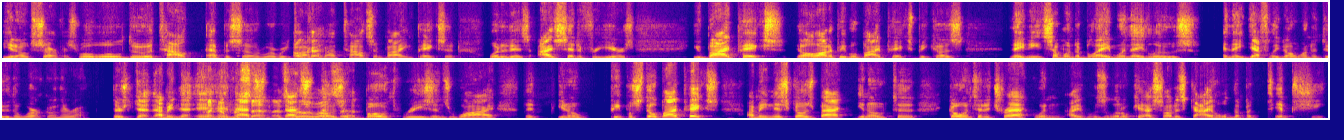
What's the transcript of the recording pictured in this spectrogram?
you know service. We'll we'll do a tout episode where we talk okay. about touts and buying picks and what it is. I've said it for years. You buy picks. You know, a lot of people buy picks because – they need someone to blame when they lose, and they definitely don't want to do the work on their own. There's, I mean, and, and that's, that's, that's really well those said. are both reasons why that you know people still buy picks. I mean, this goes back, you know, to going to the track when I was a little kid. I saw this guy holding up a tip sheet.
